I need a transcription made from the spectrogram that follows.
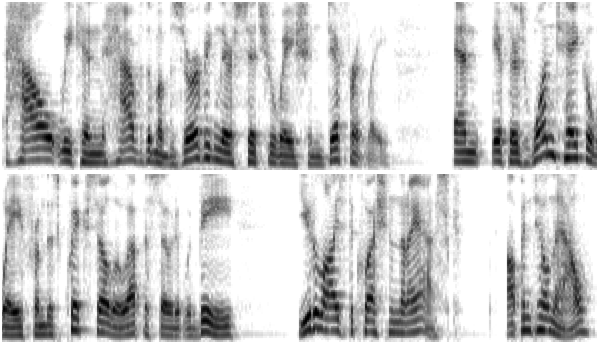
how we can have them observing their situation differently. And if there's one takeaway from this quick solo episode, it would be utilize the question that I ask. Up until now,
